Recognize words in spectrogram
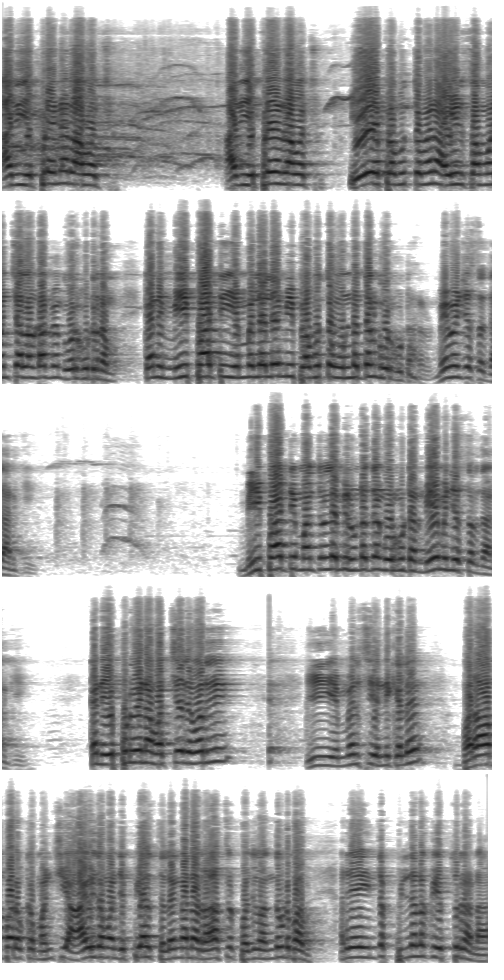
అది ఎప్పుడైనా రావచ్చు. అది ఎప్పుడైనా రావచ్చు. ఏ ప్రభుత్వమైనా ఐదు సంవత్సరాలు ఉండాలని మేము కోరుకుంటున్నాం. కానీ మీ పార్టీ ఎమ్మెల్యేలే మీ ప్రభుత్వం ఉండొద్దని కోరుకుంటారు మేమేం చేస్తాం దానికి? మీ పార్టీ మంత్రులే మీరు ఉండొద్దని కోరుకుంటారు మేమేం చేస్తాం దానికి? కానీ ఎప్పుడైనా వచ్చేది ఎవరిది? ఈ ఎమ్మెల్సీ ఎన్నికలే బరాబర్ ఒక మంచి ఆయుధం అని చెప్పి తెలంగాణ రాష్ట్ర ప్రజలందరూ కూడా బాబు అరే ఇంత పిల్లలకు చెప్తున్నానా?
